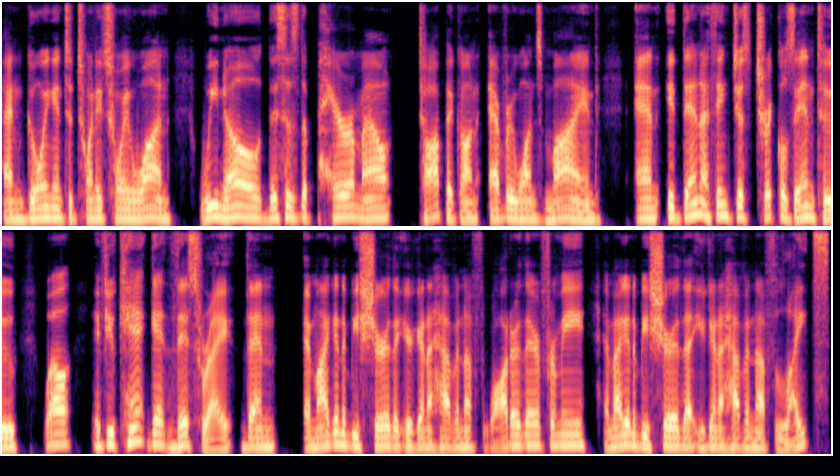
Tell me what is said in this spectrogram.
And going into 2021, we know this is the paramount topic on everyone's mind. And it then I think just trickles into, well, if you can't get this right, then Am I going to be sure that you're going to have enough water there for me? Am I going to be sure that you're going to have enough lights?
